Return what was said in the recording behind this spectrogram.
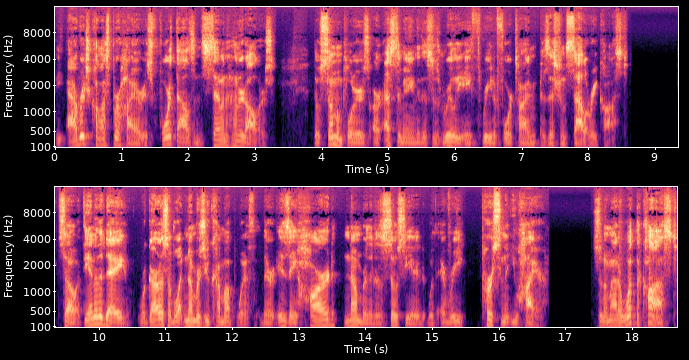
the average cost per hire is $4,700, though some employers are estimating that this is really a three to four time position salary cost. So at the end of the day, regardless of what numbers you come up with, there is a hard number that is associated with every person that you hire. So no matter what the cost,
